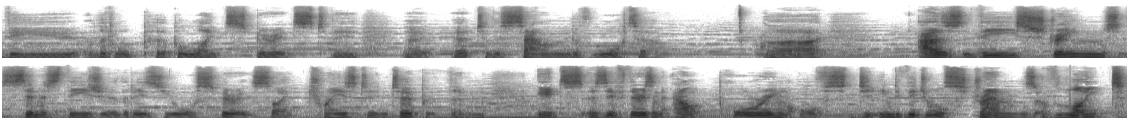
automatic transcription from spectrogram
the little purple light spirits, to the uh, uh, to the sound of water. Uh, as the strange synesthesia that is your spirit sight tries to interpret them, it's as if there is an outpouring of individual strands of light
